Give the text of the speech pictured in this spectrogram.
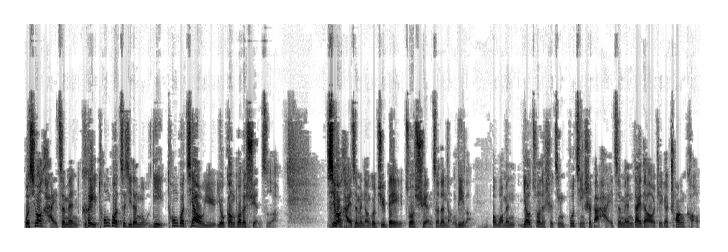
我希望孩子们可以通过自己的努力，通过教育有更多的选择。希望孩子们能够具备做选择的能力了。我们要做的事情不仅是把孩子们带到这个窗口，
